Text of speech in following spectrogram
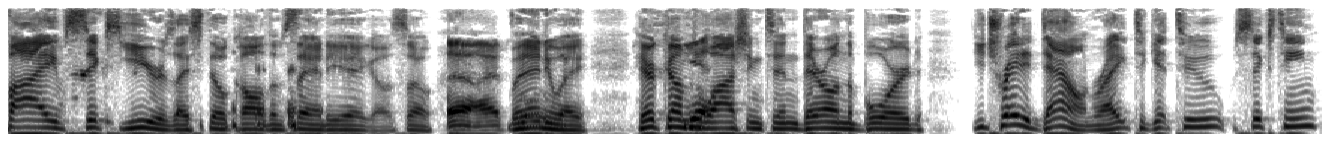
five, six years. I still call them San Diego. So, oh, Yeah, but anyway, here comes Yeah. Washington. They're on the board. You traded down, right, to get to 16?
